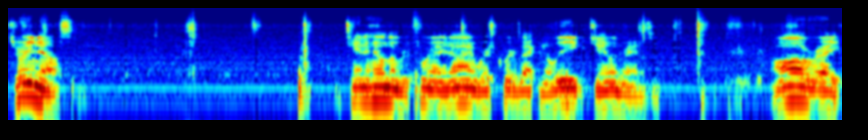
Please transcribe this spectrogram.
Jordy Nelson. Tannehill, number 499. Worst quarterback in the league. Jalen Ramsey. All right.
